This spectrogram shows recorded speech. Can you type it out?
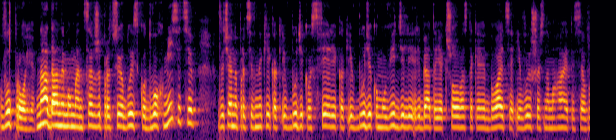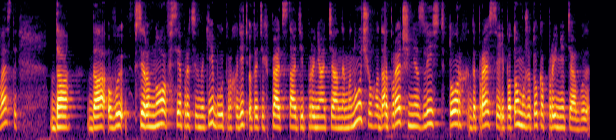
в прогі. На даний момент це вже працює близько двох місяців. Звичайно, працівники, як і в будь-якій сфері, як і в будь-якому відділі. Ребята, якщо у вас таке відбувається і ви щось намагаєтеся ввести, да, да, ви все одно всі працівники будуть проходити от этих п'ять стадій прийняття неминучого, да, заперечення, злість, торг, депресія, і потім уже тільки прийняття буде.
